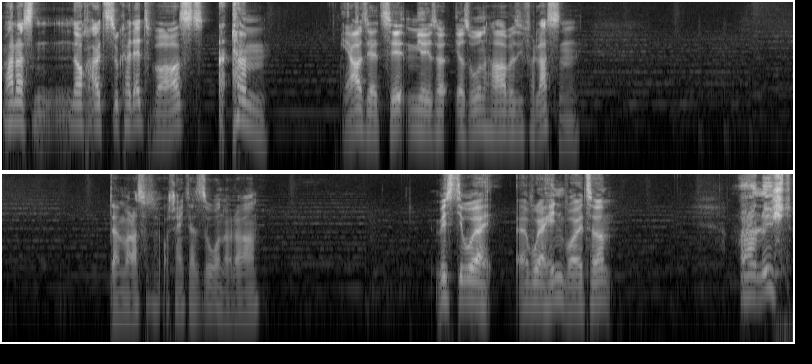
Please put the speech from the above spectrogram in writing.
War das noch, als du Kadett warst? ja, sie erzählten mir, ihr Sohn habe sie verlassen. Dann war das wahrscheinlich der Sohn, oder? Wisst ihr, wo er, äh, wo er hin wollte? Ja, nicht,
